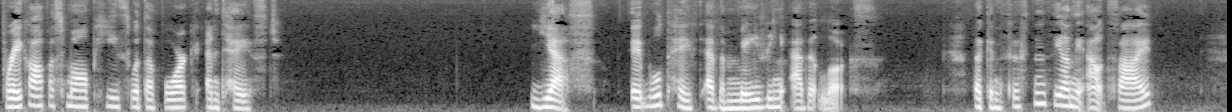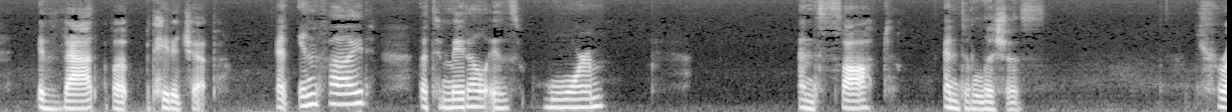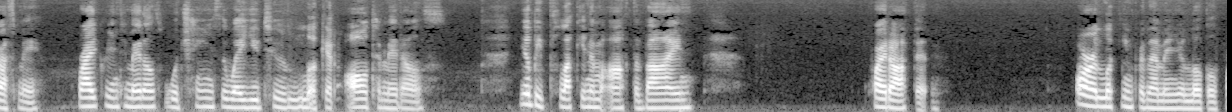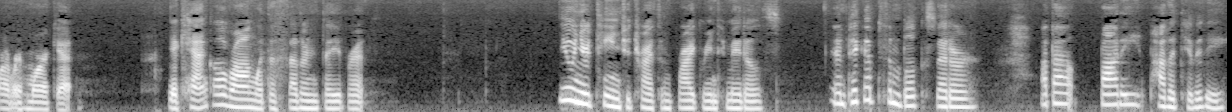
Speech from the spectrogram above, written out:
break off a small piece with a fork and taste. Yes, it will taste as amazing as it looks. The consistency on the outside is that of a potato chip, and inside, the tomato is warm and soft and delicious. Trust me, fried green tomatoes will change the way you two look at all tomatoes. You'll be plucking them off the vine quite often or looking for them in your local farmer's market. You can't go wrong with a southern favorite. You and your teen should try some fried green tomatoes and pick up some books that are about body positivity.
